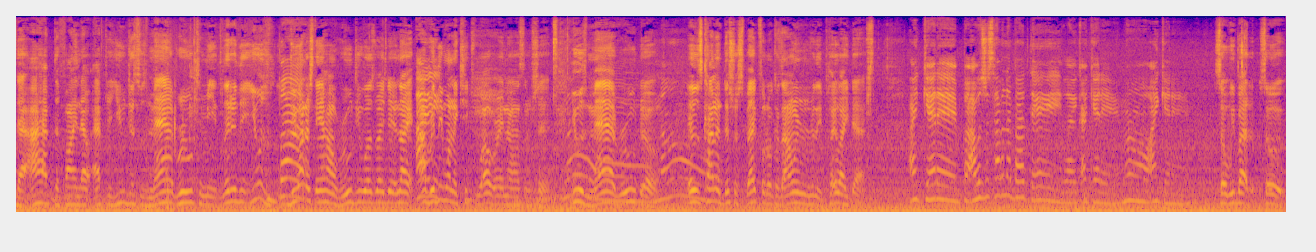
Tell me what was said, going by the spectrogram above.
that I have to find out after you just was mad rude to me? Literally, you was. But- do you understand how rude you was right there? Like, I, I- really want to kick you out right now on some shit. No, you was mad rude though. No. It was kind of disrespectful though, cause I don't even really play like that. I get it, but I was just having a bad day. Like, I get it. No, I get it. So we about. To, so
